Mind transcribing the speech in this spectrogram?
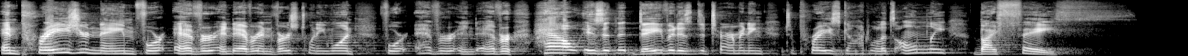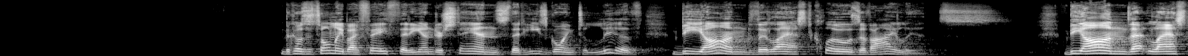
And praise your name forever and ever. In verse 21, forever and ever. How is it that David is determining to praise God? Well, it's only by faith. Because it's only by faith that he understands that he's going to live beyond the last close of eyelids. Beyond that last,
